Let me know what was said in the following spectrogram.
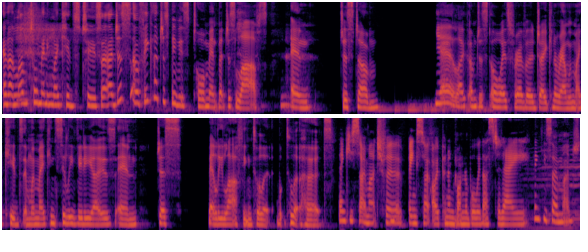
and I love tormenting my kids too. So I just, I think I'd just be this torment that just laughs and just um yeah, like I'm just always forever joking around with my kids and we're making silly videos and just belly laughing till it till it hurts. Thank you so much for being so open and vulnerable with us today. Thank you so much.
